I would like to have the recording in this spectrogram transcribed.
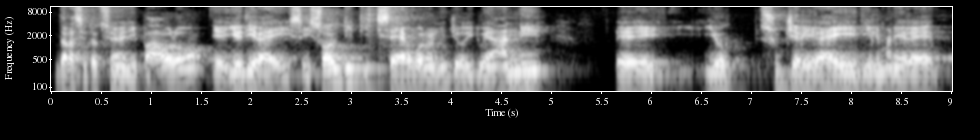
dalla situazione di Paolo. Eh, io direi se i soldi ti servono nel giro di due anni, eh, io suggerirei di rimanere,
